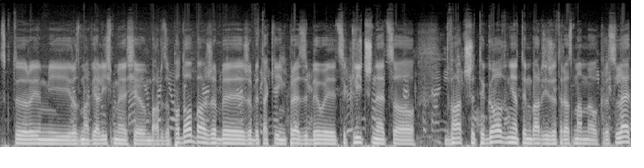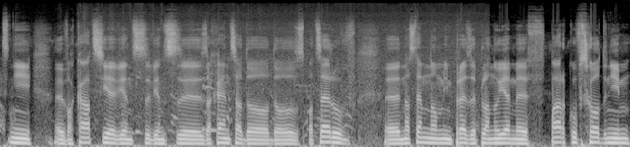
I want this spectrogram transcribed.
z którymi rozmawialiśmy się bardzo podoba, żeby, żeby takie imprezy były cykliczne co 2-3 tygodnie, tym bardziej, że teraz mamy okres letni, e, wakacje, więc, więc e, zachęca do, do spacerów. Następną imprezę planujemy w Parku Wschodnim.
